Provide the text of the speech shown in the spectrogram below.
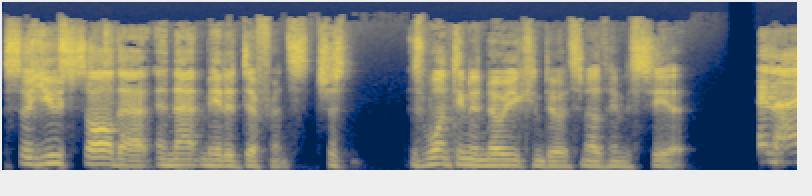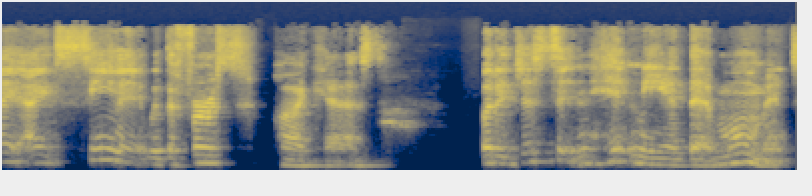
So you saw that and that made a difference. Just it's one thing to know you can do it, it's another thing to see it and I, I'd seen it with the first podcast, but it just didn't hit me at that moment.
